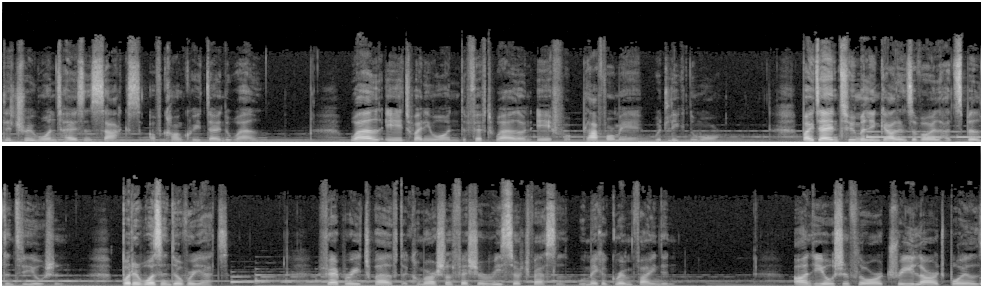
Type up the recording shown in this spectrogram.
they threw 1,000 sacks of concrete down the well. Well A21, the fifth well on A platform A, would leak no more. By then, 2 million gallons of oil had spilled into the ocean but it wasn't over yet. February 12th, a commercial fisher research vessel will make a grim finding. On the ocean floor, three large boils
